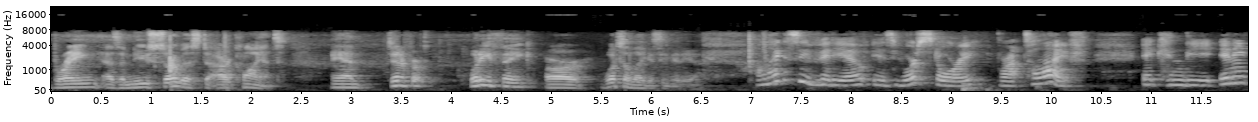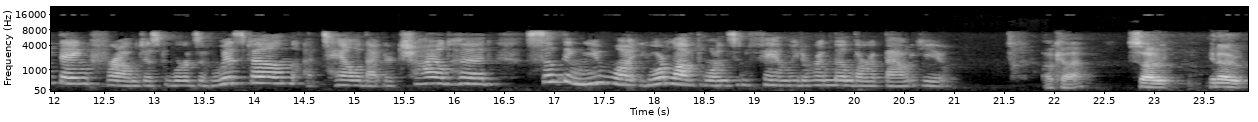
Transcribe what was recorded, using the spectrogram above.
bring as a new service to our clients. And Jennifer, what do you think are what's a legacy video? A legacy video is your story brought to life. It can be anything from just words of wisdom, a tale about your childhood, something you want your loved ones and family to remember about you. Okay. So, you know,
